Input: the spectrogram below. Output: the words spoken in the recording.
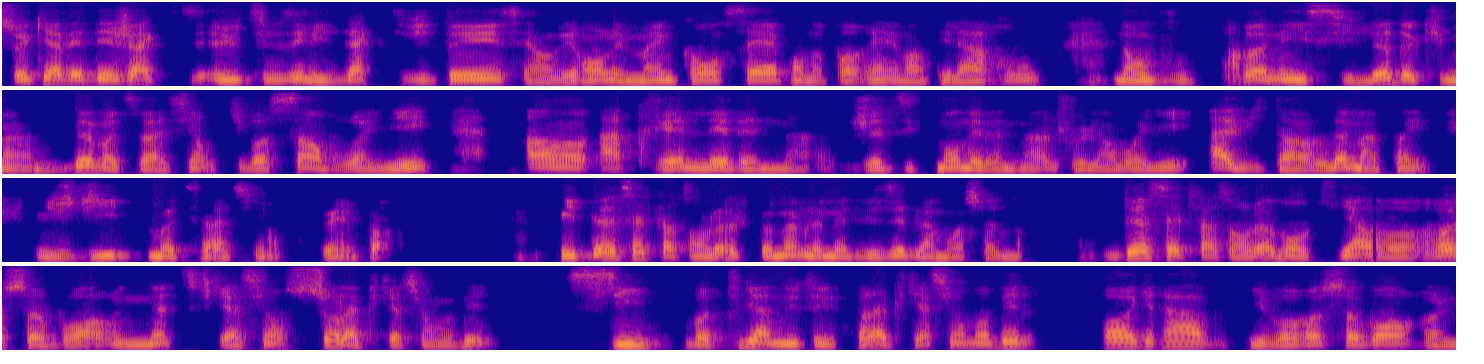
Ceux qui avaient déjà utilisé les activités, c'est environ les mêmes concepts, on n'a pas réinventé la roue. Donc, vous prenez ici le document de motivation qui va s'envoyer après l'événement. Je dis que mon événement, je veux l'envoyer à 8 heures le matin et je dis motivation, peu importe. Et de cette façon-là, je peux même le mettre visible à moi seulement. De cette façon-là, mon client va recevoir une notification sur l'application mobile. Si votre client n'utilise pas l'application mobile, pas grave, il va recevoir un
